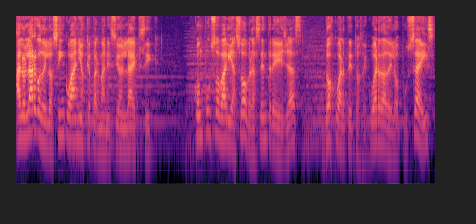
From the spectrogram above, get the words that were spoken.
A lo largo de los cinco años que permaneció en Leipzig, compuso varias obras, entre ellas dos cuartetos de cuerda del opus 6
